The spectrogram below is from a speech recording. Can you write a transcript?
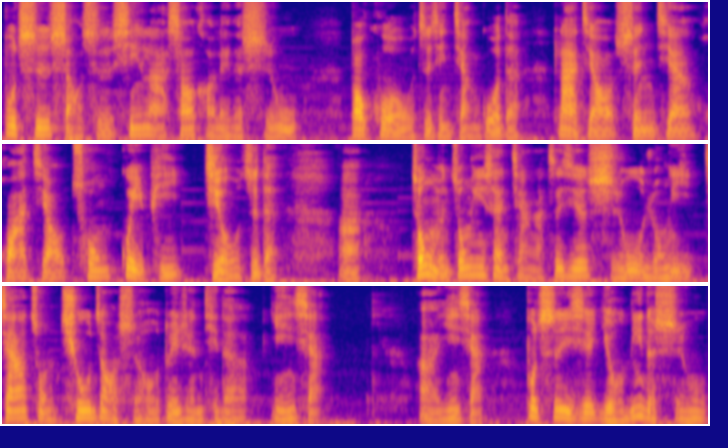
不吃少吃辛辣烧烤类的食物，包括我之前讲过的辣椒、生姜、花椒、葱、桂皮、酒之等啊。从我们中医上讲啊，这些食物容易加重秋燥时候对人体的影响啊，影响不吃一些油腻的食物。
